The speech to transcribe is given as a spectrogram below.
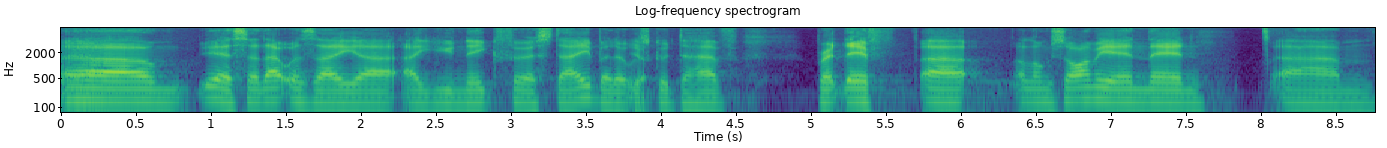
Um, yeah, so that was a uh, a unique first day, but it was Yep. good to have Brett there uh, alongside me, and then um,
